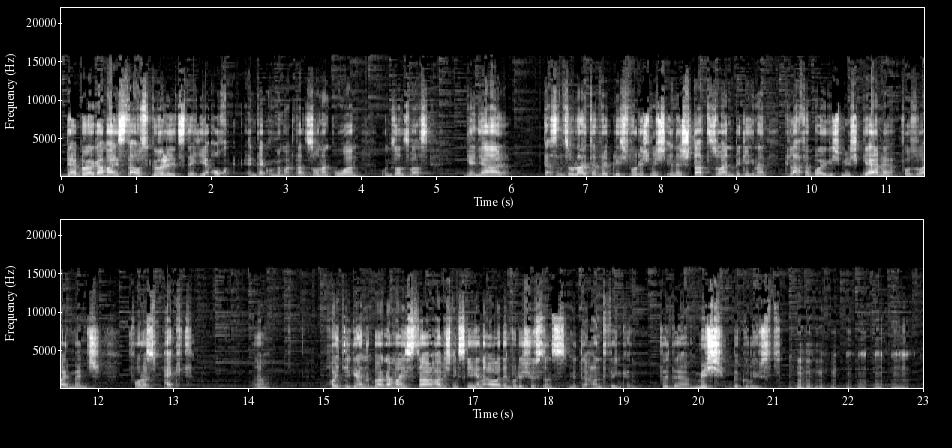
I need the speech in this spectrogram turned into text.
der Bürgermeister aus Görlitz, der hier auch Entdeckung gemacht hat, Sonnenuhren und sonst was. Genial. Das sind so Leute wirklich, würde ich mich in der Stadt so einen begegnen, klar verbeuge ich mich gerne vor so einem Mensch, vor Respekt. Ja. Heutigen Bürgermeister habe ich nichts gegen, aber den würde ich höchstens mit der Hand winken, wenn der mich begrüßt.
